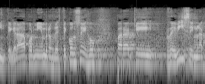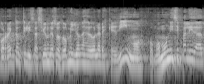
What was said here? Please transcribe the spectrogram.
integrada por miembros de este Consejo, para que revisen la correcta utilización de esos dos millones de dólares que dimos como municipalidad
